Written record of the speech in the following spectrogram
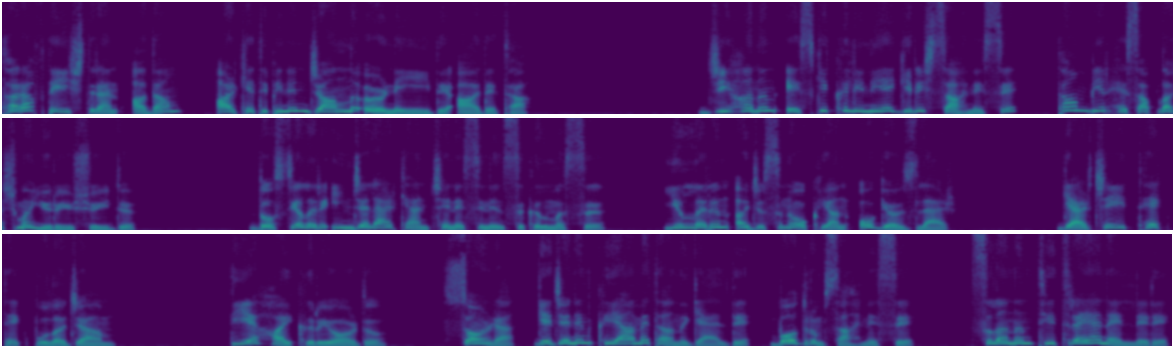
Taraf değiştiren adam arketipinin canlı örneğiydi adeta. Cihan'ın eski kliniğe giriş sahnesi tam bir hesaplaşma yürüyüşüydü. Dosyaları incelerken çenesinin sıkılması, yılların acısını okuyan o gözler, gerçeği tek tek bulacağım, diye haykırıyordu. Sonra gecenin kıyamet anı geldi, Bodrum sahnesi. Sıla'nın titreyen elleri,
